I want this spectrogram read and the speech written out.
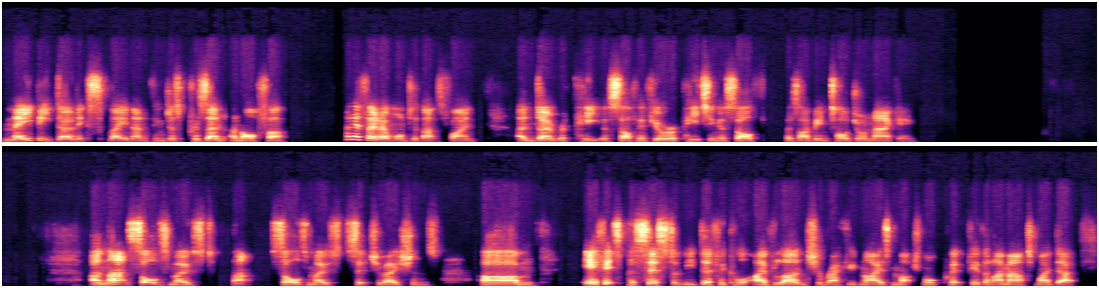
maybe don't explain anything, just present an offer. And if they don't want it, that's fine. And don't repeat yourself. If you're repeating yourself, as I've been told, you're nagging. And that solves most, that solves most situations. Um, if it's persistently difficult, I've learned to recognize much more quickly that I'm out of my depth.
